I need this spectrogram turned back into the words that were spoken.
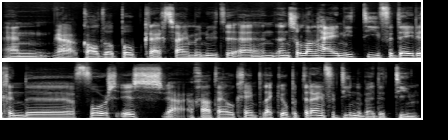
En ja, Caldwell Pope krijgt zijn minuten. En, en zolang hij niet die verdedigende force is, ja, gaat hij ook geen plekje op het terrein verdienen bij dit team.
